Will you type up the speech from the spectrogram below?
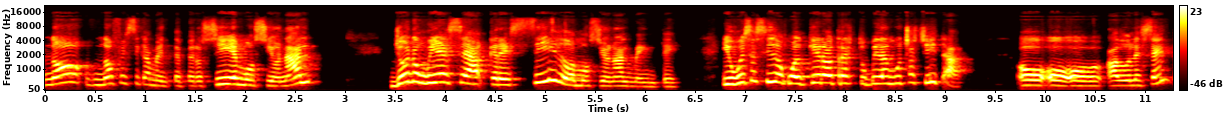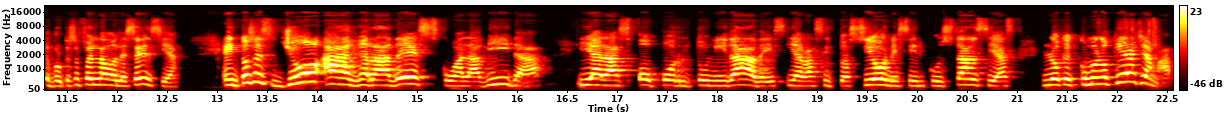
no, no físicamente, pero sí emocional, yo no hubiese crecido emocionalmente. Y hubiese sido cualquier otra estúpida muchachita o, o adolescente, porque eso fue en la adolescencia. Entonces yo agradezco a la vida y a las oportunidades y a las situaciones, circunstancias, lo que como lo quieras llamar,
